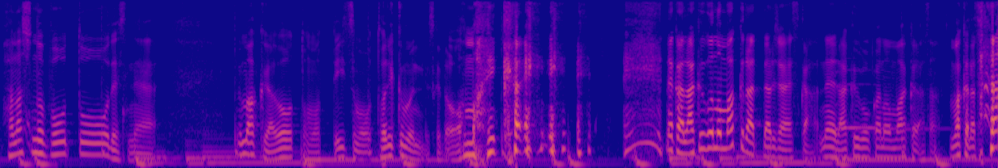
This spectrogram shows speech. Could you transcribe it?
話の冒頭をですね、うまくやろうと思っていつも取り組むんですけど、毎回 なんか落語の枕ってあるじゃないですか。ね、落語家の枕さん。枕さん。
